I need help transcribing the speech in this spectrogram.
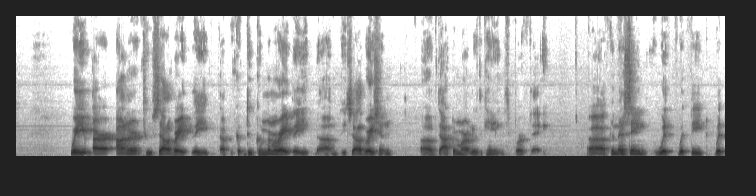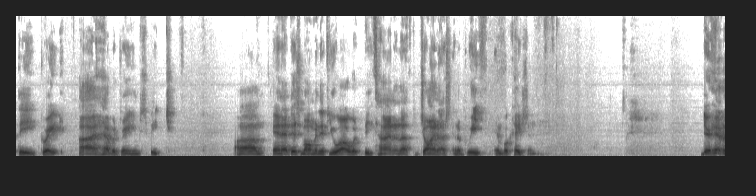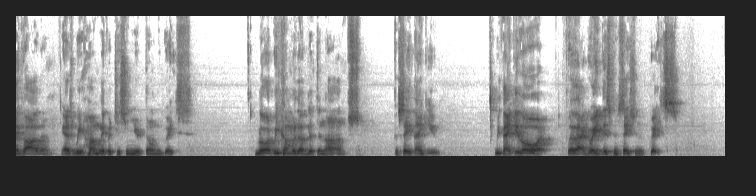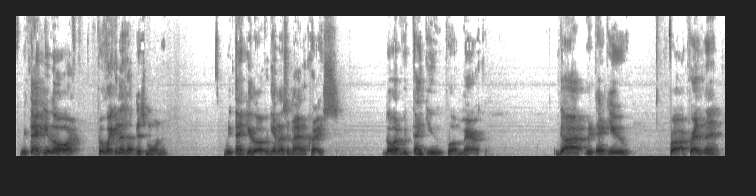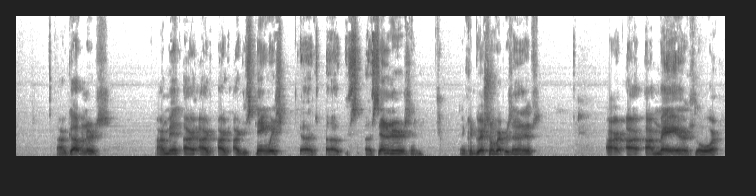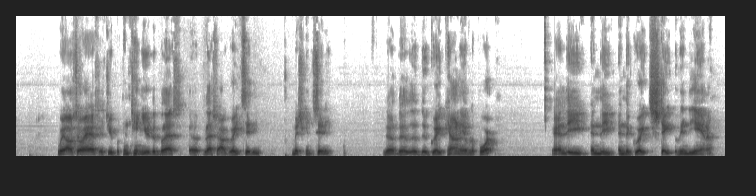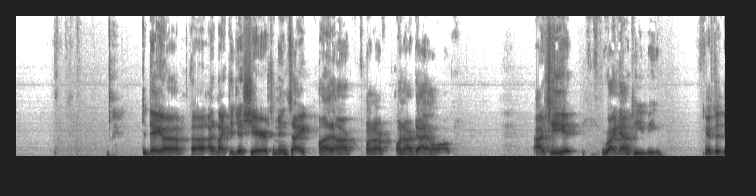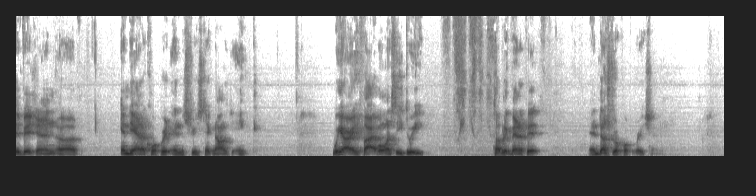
We are honored to celebrate the, uh, to commemorate the, um, the celebration of Dr. Martin Luther King's birthday, uh, commencing with, with, the, with the great I Have a Dream speech. Um, and at this moment, if you all would be kind enough to join us in a brief invocation. Dear Heavenly Father, as we humbly petition your throne of grace, Lord, we come with uplifting arms to say thank you. We thank you, Lord, for thy great dispensation of grace. We thank you, Lord, for waking us up this morning. We thank you, Lord, for giving us a mind of Christ. Lord, we thank you for America. God, we thank you for our president, our governors, our, men, our, our, our, our distinguished uh, uh, uh, senators and, and congressional representatives, our, our, our mayors, Lord. We also ask that you continue to bless, uh, bless our great city, Michigan City, the, the, the, the great county of LaPorte, and the, and, the, and the great state of Indiana. Today, uh, uh, I'd like to just share some insight on our, on our, on our dialogue. I see it right now TV as a division of Indiana Corporate Industries Technology, Inc. We are a 501c3 public benefit industrial corporation.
